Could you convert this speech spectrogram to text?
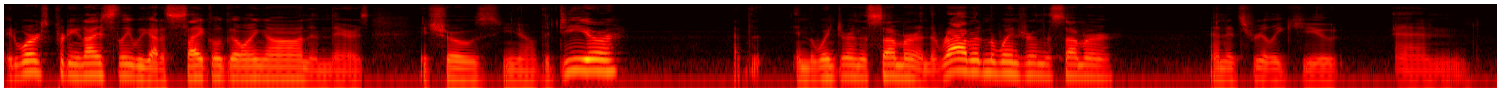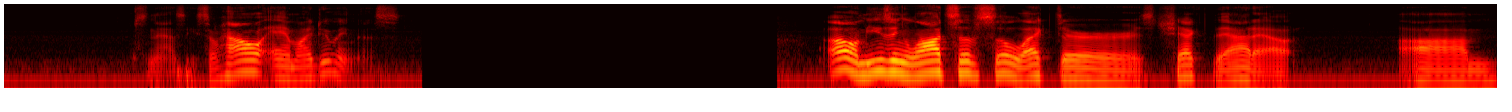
It works pretty nicely. We got a cycle going on, and there's it shows you know the deer the, in the winter and the summer, and the rabbit in the winter and the summer, and it's really cute and snazzy. So how am I doing this? Oh, I'm using lots of selectors. Check that out. Um,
